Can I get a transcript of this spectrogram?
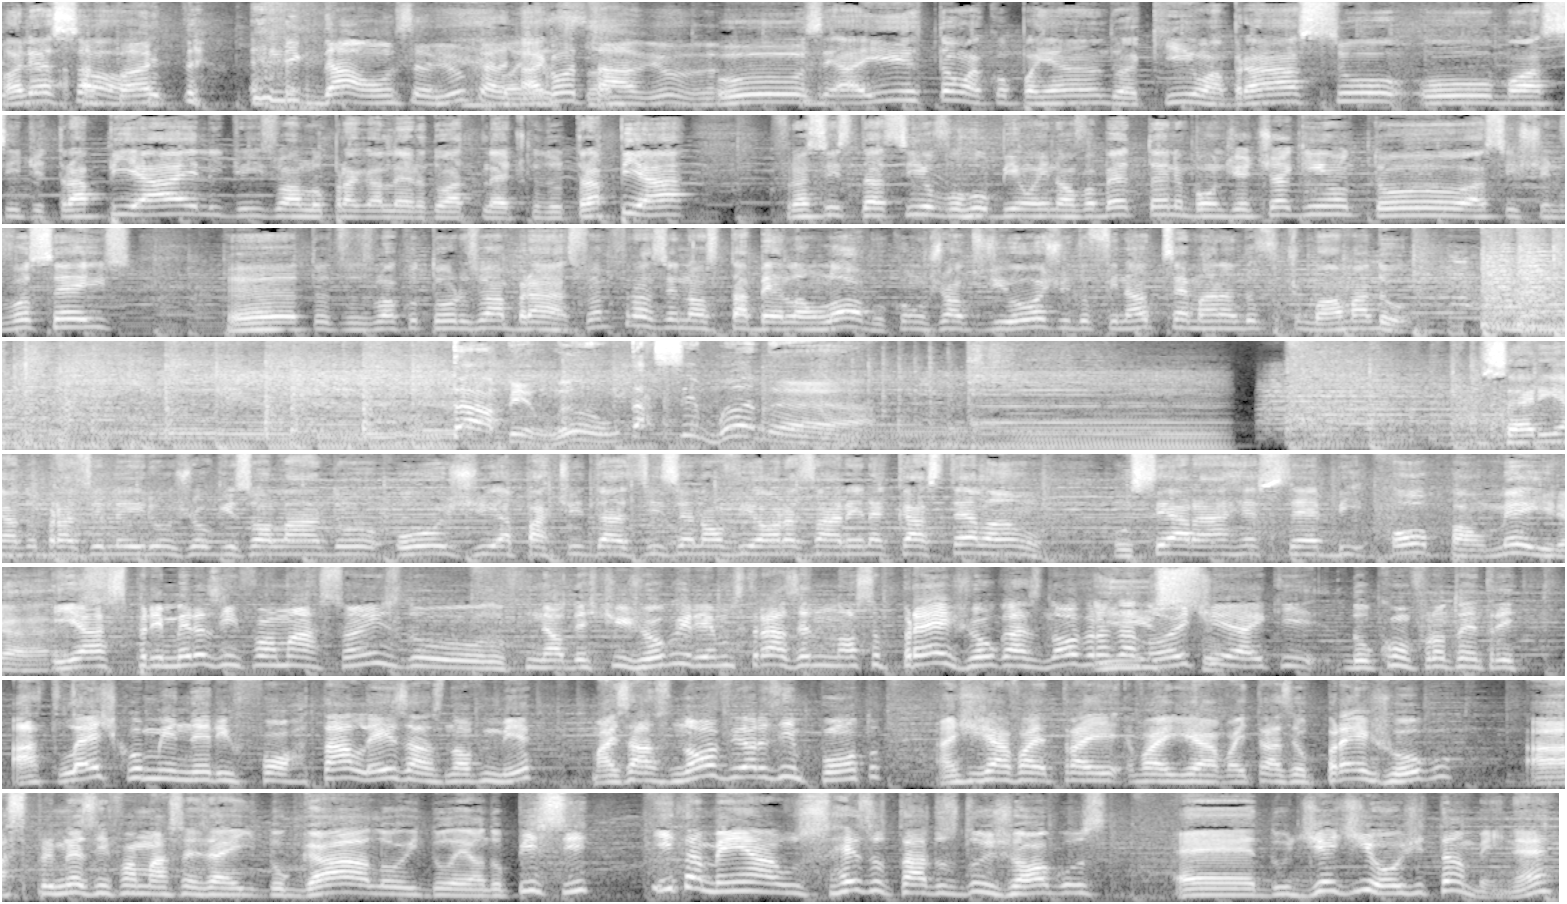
Olha só. Rapaz, amigo da onça, viu, cara? Olha Vai só. contar, viu? O Zé Ayrton acompanhando aqui, um abraço. O Moacir de Trapiá, ele diz um alô pra galera do Atlético do Trapiá. Francisco da Silva, Rubinho em Nova Betânia. Bom dia, Tiaguinho. Tô assistindo vocês. É, todos os locutores, um abraço. Vamos trazer nosso tabelão logo com os jogos de hoje e do final de semana do futebol amador. Tabelão da semana. Série A do Brasileiro, um jogo isolado hoje a partir das 19 horas na Arena Castelão. O Ceará recebe o Palmeiras. E as primeiras informações do, final deste jogo iremos trazer no nosso pré-jogo às 9 horas da Isso. noite, aí que, do confronto entre Atlético Mineiro e Fortaleza às 9h30. Mas às 9 horas em ponto, a gente já vai, trai- vai, já vai trazer o pré-jogo, as primeiras informações aí do Galo e do Leão do PC, e também os resultados dos jogos eh, do dia de hoje também, né?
